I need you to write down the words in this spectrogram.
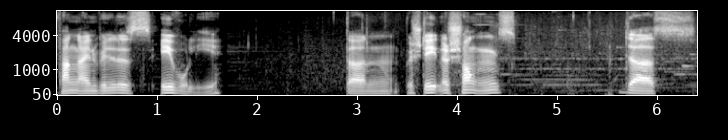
fangen ein wildes evoli. Dann besteht eine chance dass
